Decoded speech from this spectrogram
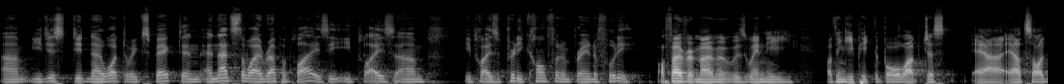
um, you just didn't know what to expect, and, and that's the way Rapper plays. He, he plays um, he plays a pretty confident brand of footy. My favourite moment was when he, I think he picked the ball up just uh, outside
